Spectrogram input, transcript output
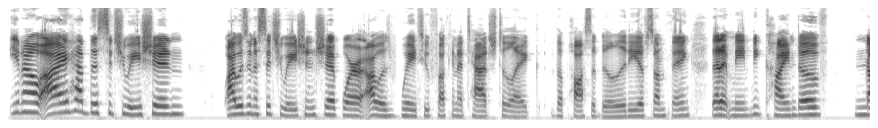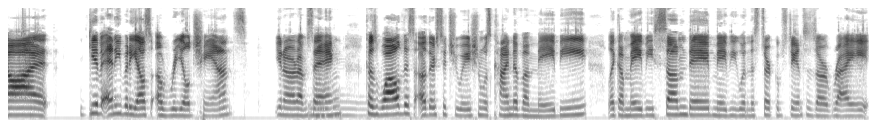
You know i had this situation i was in a situation ship where i was way too fucking attached to like the possibility of something that it made me kind of not give anybody else a real chance. You know what I'm saying? Because mm. while this other situation was kind of a maybe, like a maybe someday, maybe when the circumstances are right,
